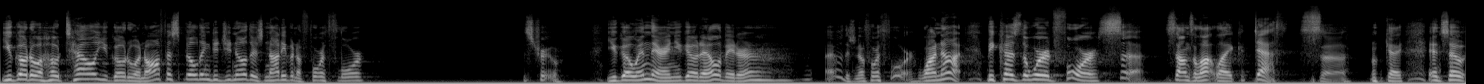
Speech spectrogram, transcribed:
You go to a hotel, you go to an office building. Did you know there's not even a fourth floor? It's true. You go in there and you go to elevator. Oh, there's no fourth floor. Why not? Because the word for, sounds a lot like death. Okay? And so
